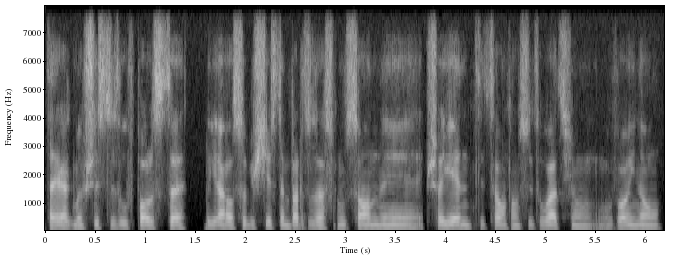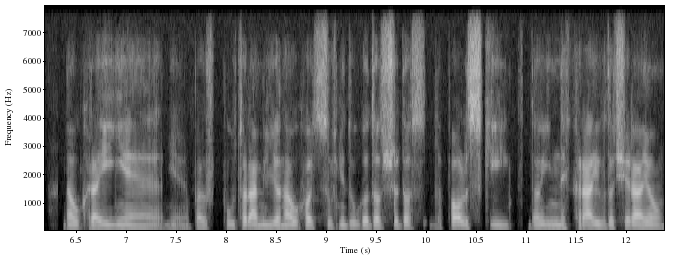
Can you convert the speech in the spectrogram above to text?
tak jak my wszyscy tu w Polsce, ja osobiście jestem bardzo zasmucony, przejęty całą tą sytuacją, wojną na Ukrainie. Nie, już półtora miliona uchodźców niedługo dotrze do, do Polski, do innych krajów docierają.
